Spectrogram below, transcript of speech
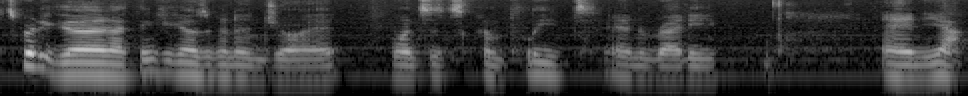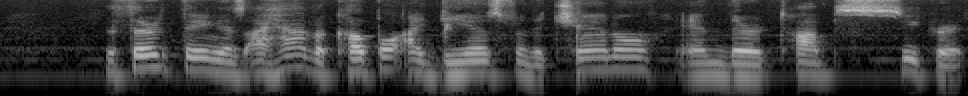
it's pretty good. I think you guys are going to enjoy it once it's complete and ready. And yeah. The third thing is I have a couple ideas for the channel and they're top secret.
